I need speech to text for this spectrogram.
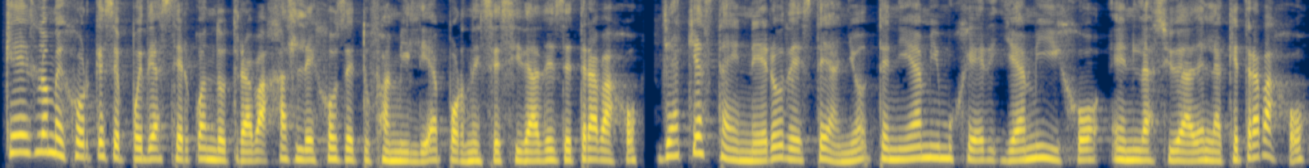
¿qué es lo mejor que se puede hacer cuando trabajas lejos de tu familia por necesidades de trabajo? Ya que hasta enero de este año tenía a mi mujer y a mi hijo en la ciudad en la que trabajo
